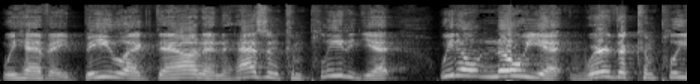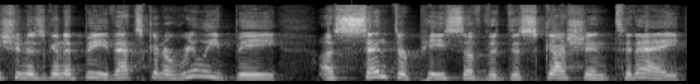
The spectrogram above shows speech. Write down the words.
we have a B leg down, and it hasn't completed yet. We don't know yet where the completion is going to be. That's going to really be a centerpiece of the discussion today.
